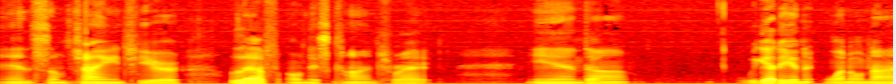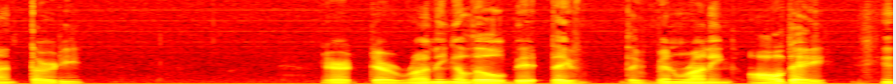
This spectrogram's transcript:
and some change here left on this contract, and uh, we got in at 109.30. They're they're running a little bit. They've they've been running all day.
